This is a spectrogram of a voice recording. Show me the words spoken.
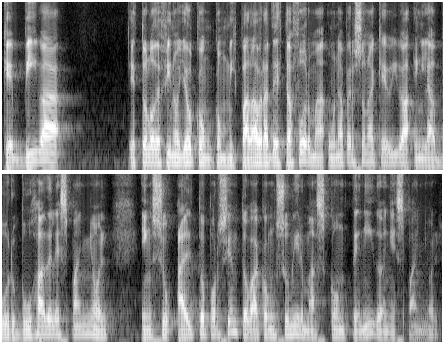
que viva esto lo defino yo con, mis palabras de esta forma, una persona que viva en la burbuja del español, en su alto por ciento va a consumir más contenido en español.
